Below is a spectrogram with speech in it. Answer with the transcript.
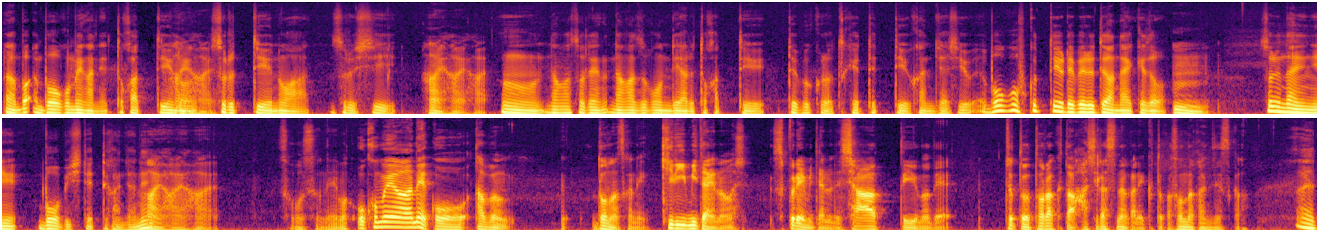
あば防護メガネとかっていうはいはい。のをするっていうのはするし、はいはいはい。うん、長袖長ズボンでやるとかっていう手袋つけてっていう感じやし防護服っていうレベルではないけどうん。それなりに防備してって感じだね、はいはいはい。そうですよね、まあ、お米はねこう多分どうなんですかね。霧みたいなのスプレーみたいなのでシャーっていうのでちょっとトラクター走らせながら行くとかそんな感じですか？えっ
